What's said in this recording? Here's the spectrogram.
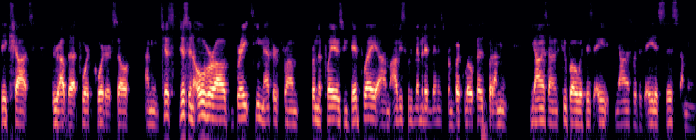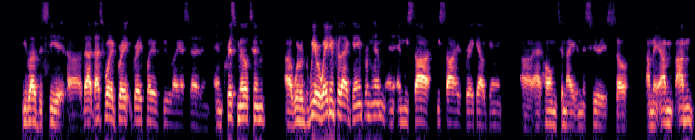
big shots throughout that fourth quarter. So I mean, just just an overall great team effort from from the players who did play. Um, obviously, limited minutes from Brook Lopez, but I mean, Giannis Antetokounmpo with his eight, Giannis with his eight assists. I mean, you love to see it. Uh, that that's what a great great players do. Like I said, and and Khris Middleton. Uh, we were we were waiting for that game from him, and, and we saw we saw his breakout game uh, at home tonight in the series. So I mean, I'm I'm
